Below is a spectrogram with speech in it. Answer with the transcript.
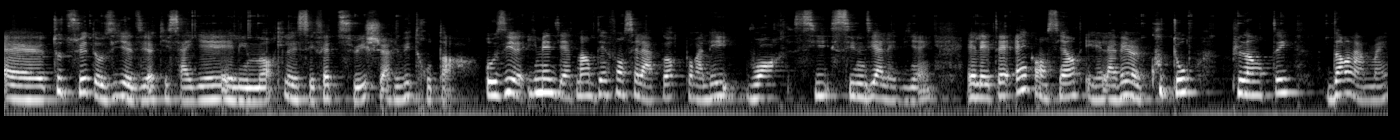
Euh, tout de suite, Ozzy a dit Ok, ça y est, elle est morte, elle s'est fait tuer, je suis arrivée trop tard. Ozzy a immédiatement défoncé la porte pour aller voir si Cindy allait bien. Elle était inconsciente et elle avait un couteau planté dans la main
